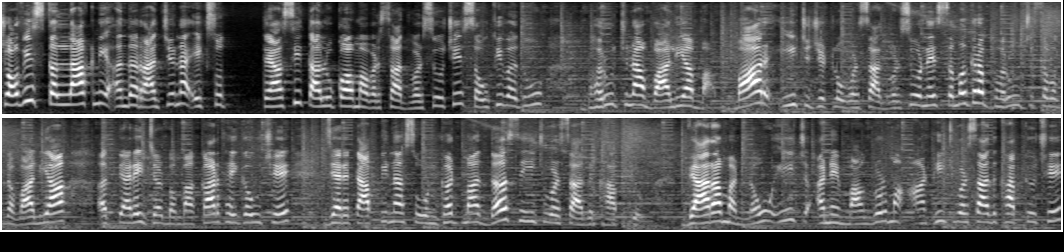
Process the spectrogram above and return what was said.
ચોવીસ કલાકની અંદર રાજ્યના એકસો ત્યાસી તાલુકાઓમાં વરસાદ વરસ્યો છે. સૌથી વધુ ભરૂચના વાલિયામાં બાર ઇંચ જેટલો વરસાદ વરસ્યો અને સમગ્ર ભરૂચ, સમગ્ર વાલિયા અત્યારે જળબંબાકાર થઈ ગયું છે. જ્યારે તાપીના સોનગઢમાં દસ ઇંચ વરસાદ ખાબક્યો. વ્યારામાં નવ ઇંચ અને માંગરોળમાં આઠ ઇંચ વરસાદ ખાબક્યો છે.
